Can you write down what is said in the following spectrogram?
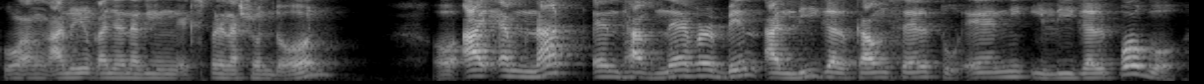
Kung ang ano yung kanya naging explanation doon. Oh, I am not and have never been a legal counsel to any illegal pogo.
